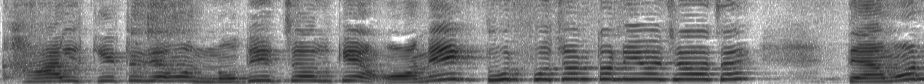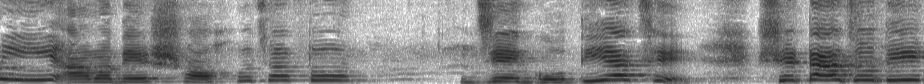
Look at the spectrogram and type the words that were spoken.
খাল কেটে যেমন নদীর জলকে অনেক দূর পর্যন্ত নিয়ে যাওয়া যায় তেমনই আমাদের সহজাত যে গতি আছে, সেটা যদি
